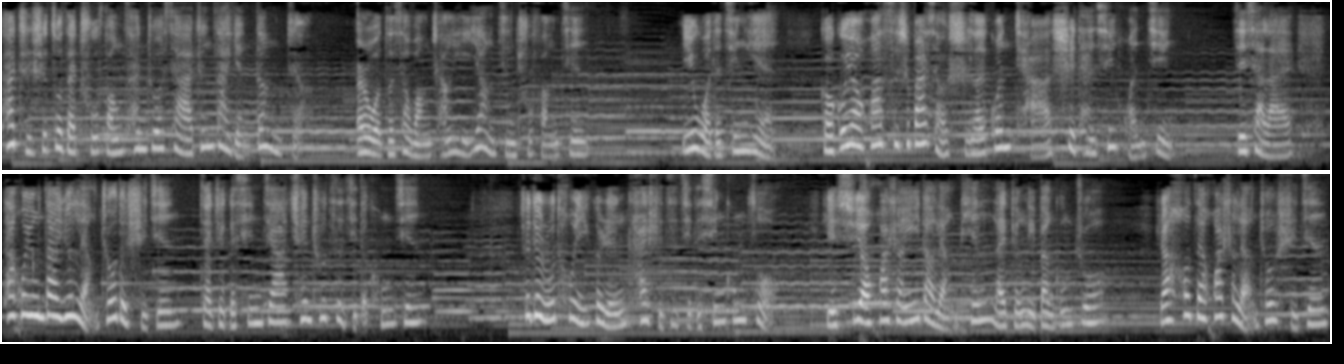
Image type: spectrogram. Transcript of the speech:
他只是坐在厨房餐桌下，睁大眼瞪着，而我则像往常一样进出房间。以我的经验，狗狗要花四十八小时来观察、试探新环境。接下来，他会用大约两周的时间，在这个新家圈出自己的空间。这就如同一个人开始自己的新工作，也需要花上一到两天来整理办公桌。然后再花上两周时间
